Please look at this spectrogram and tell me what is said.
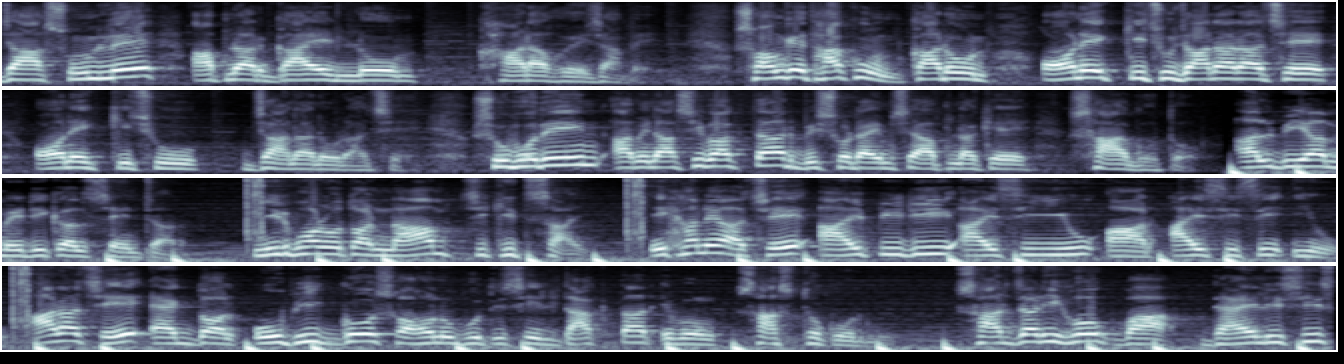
যা শুনলে আপনার গায়ের লোম খাড়া হয়ে যাবে। সঙ্গে থাকুন, কারণ অনেক কিছু জানার আছে, অনেক কিছু জানানোর আছে। শুভ দিন আমি নাসিব আক্তার, বিশ্ব টাইমসে আপনাকে স্বাগত। আলবিয়া মেডিকেল সেন্টার, নির্ভরতার নাম চিকিৎসায়। এখানে আছে আইপিডি, আইসিইউ আর আইসিসিইউ। আর আছে একদল অভিজ্ঞ, সহানুভূতিশীল ডাক্তার এবং স্বাস্থ্যকর্মী। সার্জারি হোক বা ডায়ালিসিস,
